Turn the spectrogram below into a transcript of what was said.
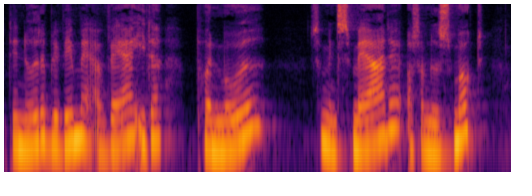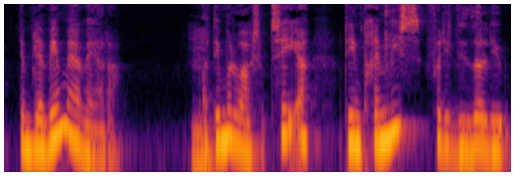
at det er noget, der bliver ved med at være i dig på en måde, som en smerte og som noget smukt. Den bliver ved med at være der. Mm. Og det må du acceptere. Det er en præmis for dit videre liv.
